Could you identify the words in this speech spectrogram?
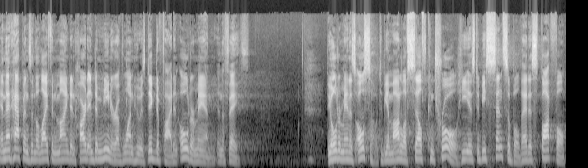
And that happens in the life and mind and heart and demeanor of one who is dignified, an older man in the faith. The older man is also to be a model of self control. He is to be sensible, that is, thoughtful,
